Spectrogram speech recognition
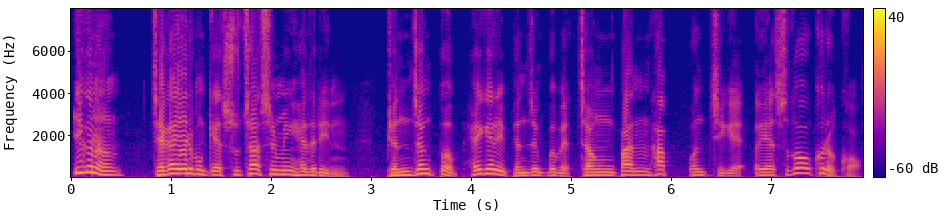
이거는 제가 여러분께 수차 설명해드린 변정법 해결의 변정법의 정반합 원칙에 의해서도 그렇고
